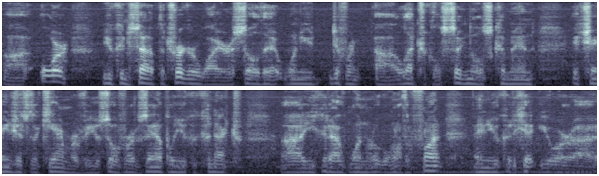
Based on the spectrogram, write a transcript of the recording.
uh, or you can set up the trigger wires so that when you different uh, electrical signals come in it changes the camera view. So for example you could connect uh, you could have one going off the front and you could hit your uh,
